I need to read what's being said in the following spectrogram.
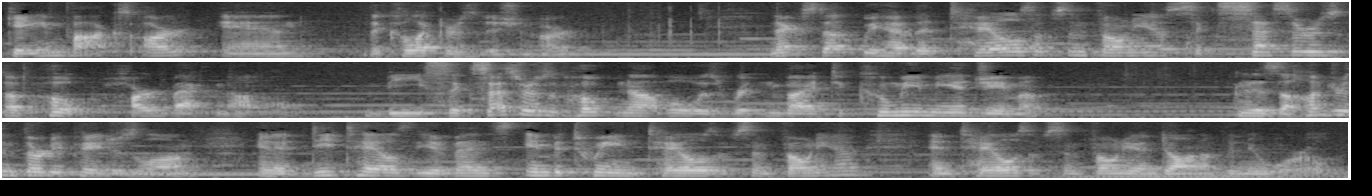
game box art and the collector's edition art. Next up we have the Tales of Symphonia Successors of Hope hardback novel. The Successors of Hope novel was written by Takumi Miyajima it is 130 pages long, and it details the events in between Tales of Symphonia and Tales of Symphonia Dawn of the New World.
